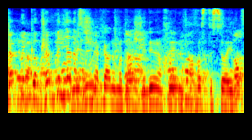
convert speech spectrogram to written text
شاب منكم شاب من نفسه الذين كانوا متواجدين في محافظة السويداء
